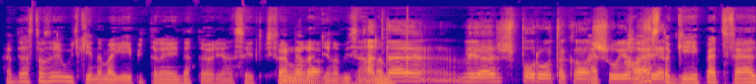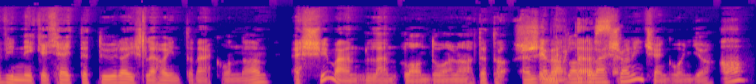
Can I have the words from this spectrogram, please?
Hát de ezt azért úgy kéne megépíteni, hogy ne törjen szét, hogy fennmaradjon a vizen, Hát nem? de mivel spóroltak a Hát, súlyon, ha ezért... ezt a gépet felvinnék egy hegytetőre, és lehaintanák onnan, ez simán lan- landolna. Tehát a, Simán, ennek landolással persze. nincsen gondja. Aha.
